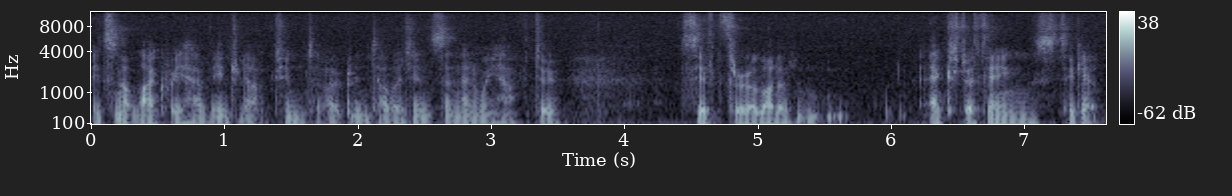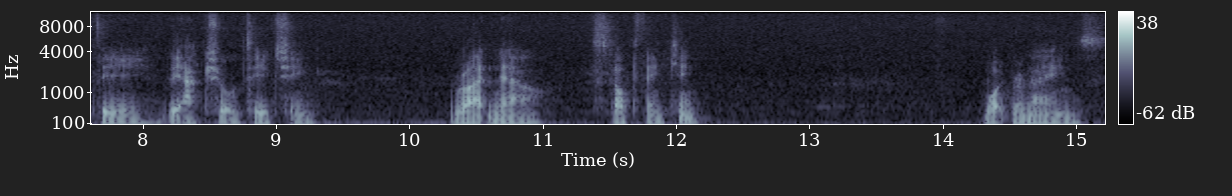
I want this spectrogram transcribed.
It's not like we have the introduction to open intelligence and then we have to sift through a lot of extra things to get the, the actual teaching. Right now, stop thinking. What remains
